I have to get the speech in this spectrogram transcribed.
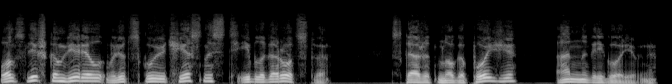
Он слишком верил в людскую честность и благородство, скажет много позже Анна Григорьевна.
